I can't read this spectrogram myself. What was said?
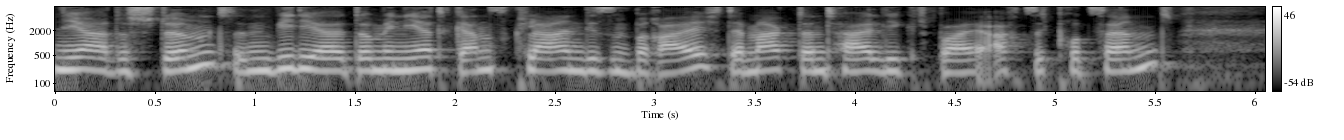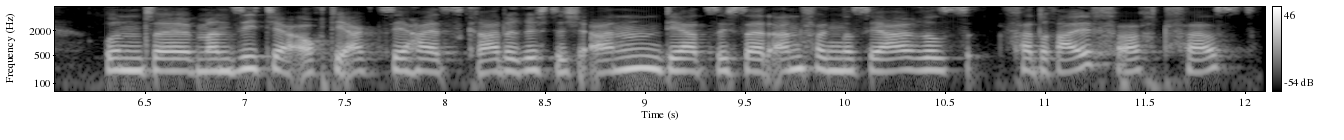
Ja, das stimmt. Nvidia dominiert ganz klar in diesem Bereich. Der Marktanteil liegt bei 80 Prozent. Und äh, man sieht ja auch, die Aktie heizt gerade richtig an. Die hat sich seit Anfang des Jahres verdreifacht fast.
